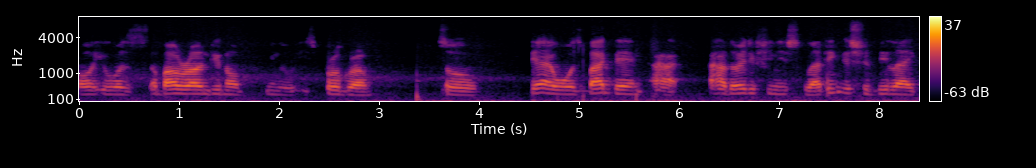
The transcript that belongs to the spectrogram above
or he was about rounding up, you know, his program. So yeah, I was back then. I, I had already finished school. I think this should be like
